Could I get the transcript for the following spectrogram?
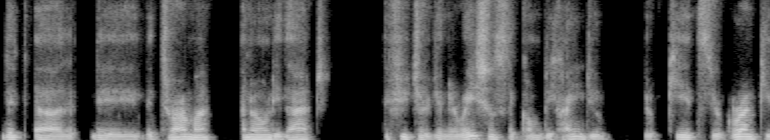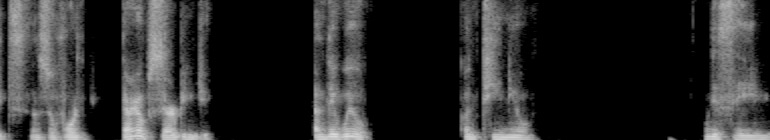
the, uh, the, the trauma. And not only that, the future generations that come behind you, your kids, your grandkids, and so forth, they're observing you. And they will continue the same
